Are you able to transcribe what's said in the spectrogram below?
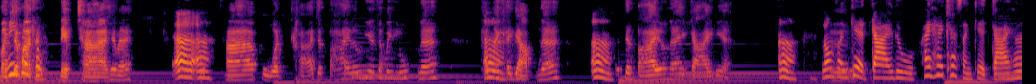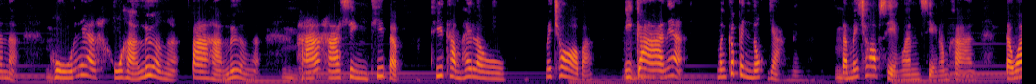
มันนี่จะมาคือทั้งเหน็บชาใช่ไหมอ่าอ่าชาปวดขาจะตายแล้วเนี่ยถ้าไม่ลุกนะ ถ้าไม่อ่าขยับนะอ่ามันจะตายแล้วนะไอ้กายเนี่ยอ่าลองเออสังเกตกายดู ให้ให้แค่สังเกตกายเท่านั้นน่ะอืมหูเนี่ยหูหาเรื่องอะ ตาหาเรื่องอะอืมหาหาสิ่งที่แบบที่ทำให้เราไม่ชอบอะ อีกาเนี่ย มันก็เป็นนกอย่างหนึ่งอะอืแต่ไม่ชอบเสียงมันเสียงลำคาญ แต่ว่า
